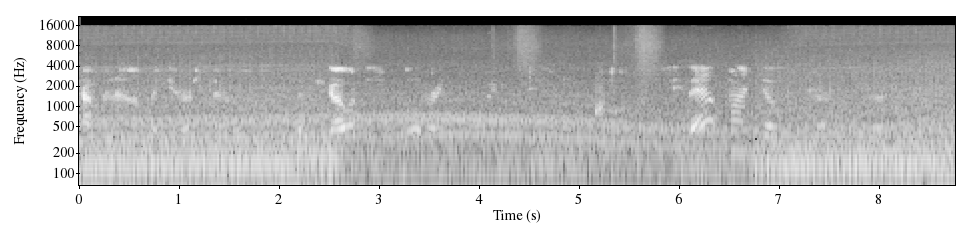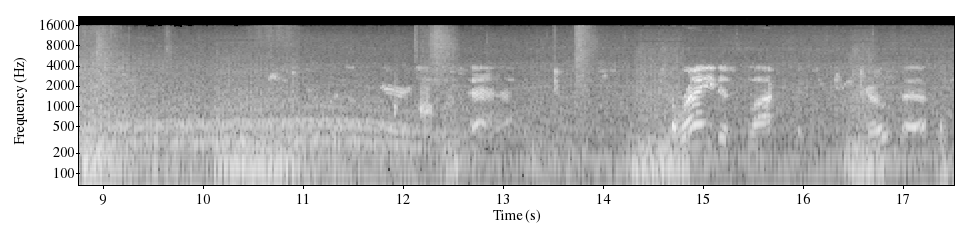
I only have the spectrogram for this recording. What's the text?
coming up here, so we can go exploring. See, that one doesn't go that. The right is blocked, but you can go left.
